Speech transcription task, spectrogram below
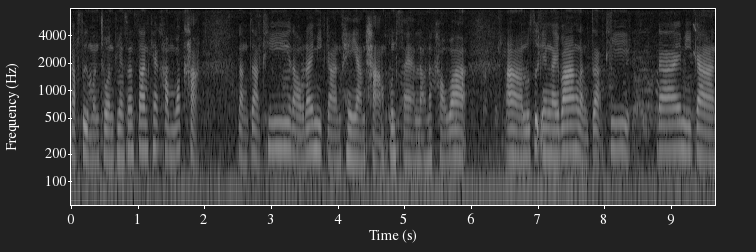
กับสื่อมวลชนเพียงสั้น ๆ แค่คำว่าค่ะ หลังจากที่เราได้มีการพยายามถามคุณแซนแล้วนะคะว่ารู้สึกยังไงบ้างหลังจากที่ได้มีการ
